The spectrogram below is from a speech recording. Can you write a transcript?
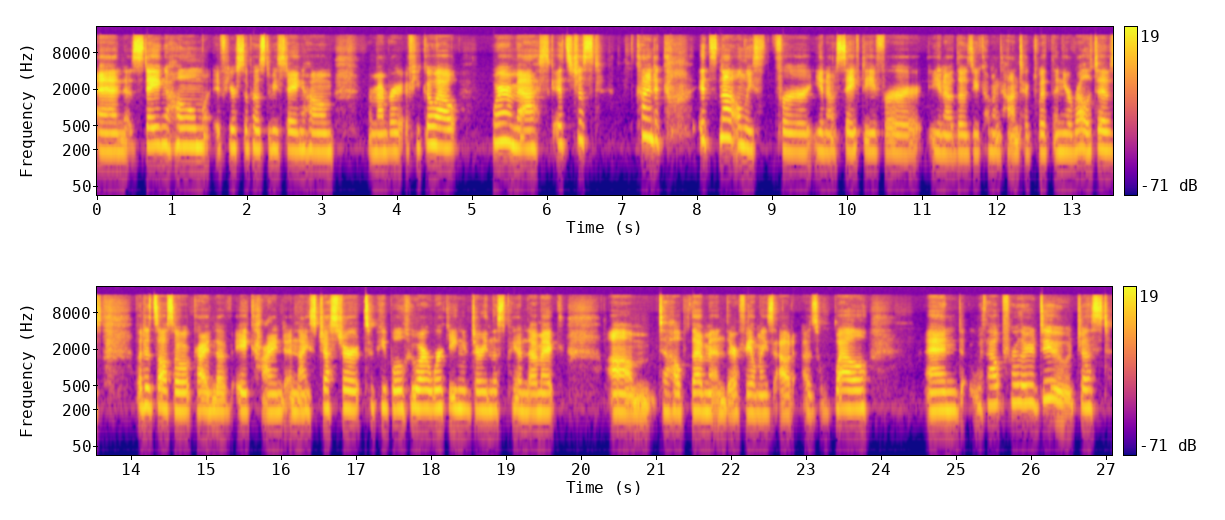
and staying home if you're supposed to be staying home. Remember, if you go out, wear a mask. It's just kind of it's not only for you know safety for you know those you come in contact with and your relatives but it's also kind of a kind and nice gesture to people who are working during this pandemic um, to help them and their families out as well and without further ado just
